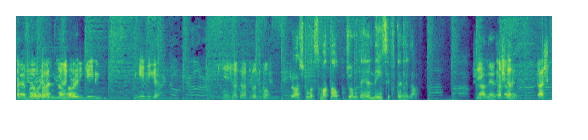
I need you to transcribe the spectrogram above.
Na É Murray, temporada né? em É Murray. ninguém liga. Ninguém liga. Quem é Jonathan na fila do pão? Eu acho que se matar o Jonathan e a Nancy fica legal. Fica. A Nancy, eu, acho que a Nancy. eu acho que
